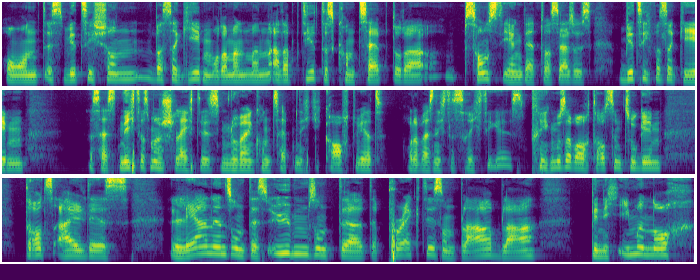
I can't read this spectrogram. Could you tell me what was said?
und es wird sich schon was ergeben oder man, man adaptiert das Konzept oder sonst irgendetwas. Also es wird sich was ergeben. Das heißt nicht, dass man schlecht ist, nur weil ein Konzept nicht gekauft wird oder weil es nicht das Richtige ist. Ich muss aber auch trotzdem zugeben, trotz all des Lernens und des Übens und der, der Practice und bla bla, bin ich immer noch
